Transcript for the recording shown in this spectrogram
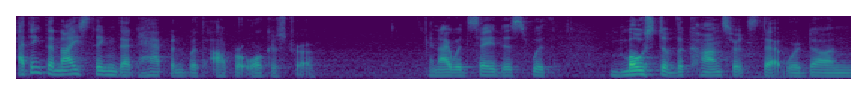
I think the nice thing that happened with opera orchestra, and I would say this with most of the concerts that were done,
